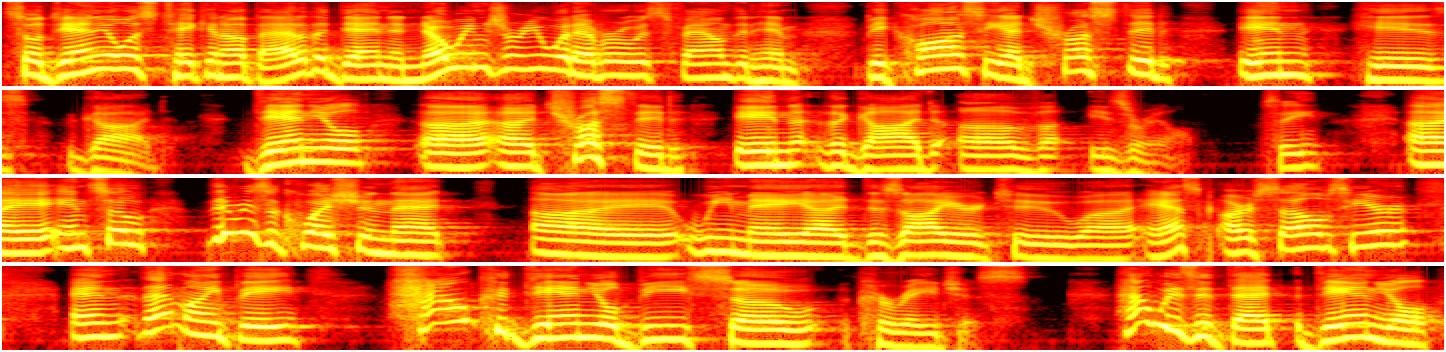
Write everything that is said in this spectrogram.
So Daniel was taken up out of the den, and no injury whatever was found in him, because he had trusted in his God. Daniel uh, uh, trusted in the God of Israel. See? Uh, and so there is a question that uh, we may uh, desire to uh, ask ourselves here, and that might be how could Daniel be so courageous? How is it that Daniel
